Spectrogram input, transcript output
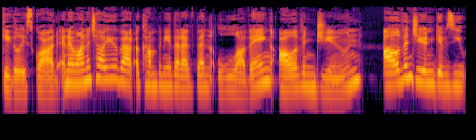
Giggly Squad, and I want to tell you about a company that I've been loving, Olive and June. Olive and June gives you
